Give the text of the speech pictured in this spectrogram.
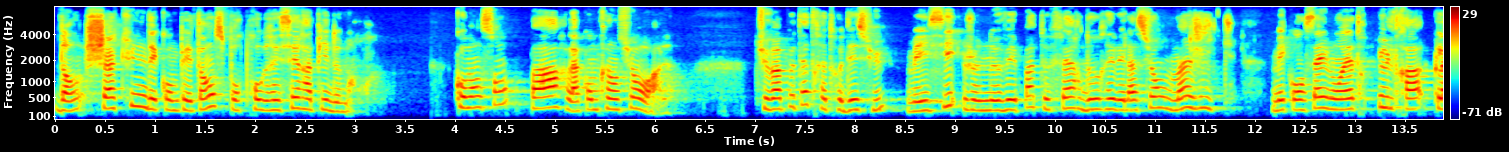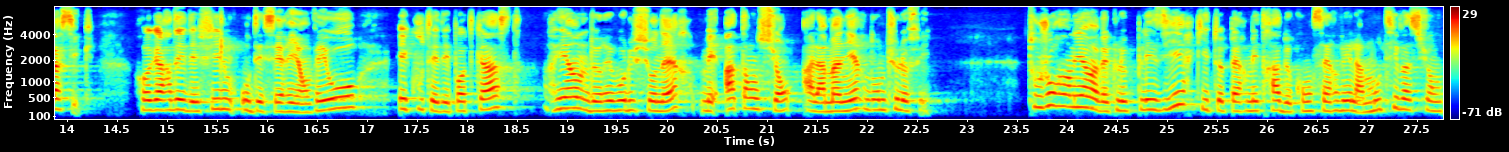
dans chacune des compétences pour progresser rapidement. Commençons par la compréhension orale. Tu vas peut-être être déçu, mais ici, je ne vais pas te faire de révélations magiques. Mes conseils vont être ultra classiques. Regarder des films ou des séries en VO, écouter des podcasts, rien de révolutionnaire, mais attention à la manière dont tu le fais. Toujours en lien avec le plaisir qui te permettra de conserver la motivation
